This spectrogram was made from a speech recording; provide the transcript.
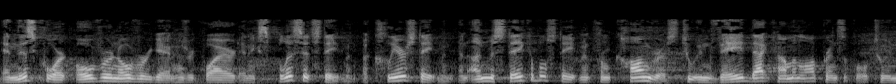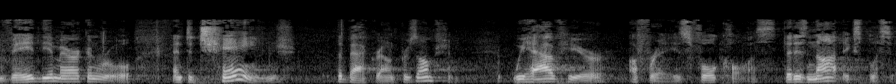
And this court over and over again has required an explicit statement, a clear statement, an unmistakable statement from Congress to invade that common law principle, to invade the American rule, and to change the background presumption. We have here a phrase, full costs, that is not explicit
